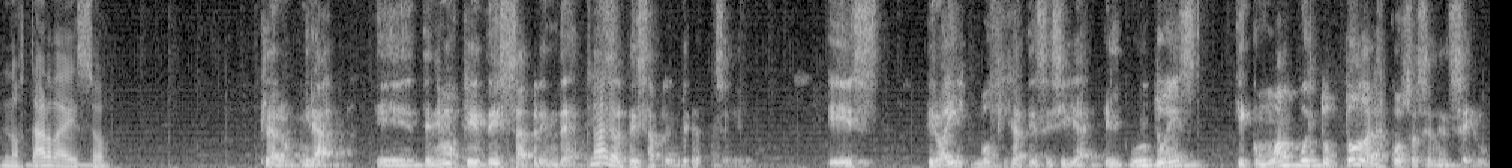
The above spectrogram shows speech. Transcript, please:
nos tarda eso? Claro, mira, eh, tenemos que desaprender, hacer desaprender el cerebro. Es, pero ahí, vos fíjate, Cecilia, el punto es que como han puesto todas las cosas en el celu,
